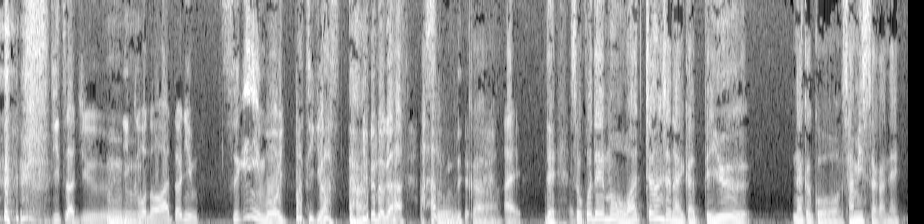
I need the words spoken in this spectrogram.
実は12個の後に、次にもう一発いきますっていうのがあるんで。そうか。はい。で、そこでもう終わっちゃうんじゃないかっていう、なんかこう、寂しさがね、うん、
